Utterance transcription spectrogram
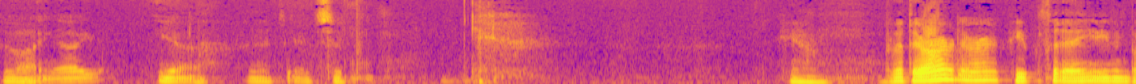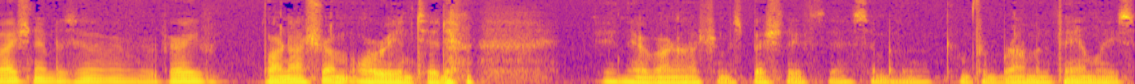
So I, I yeah. It, it's a, yeah, but there are there are people today, even Vaishnavas, who are very varnashram oriented in their varnashram, especially if some of them come from Brahmin families.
